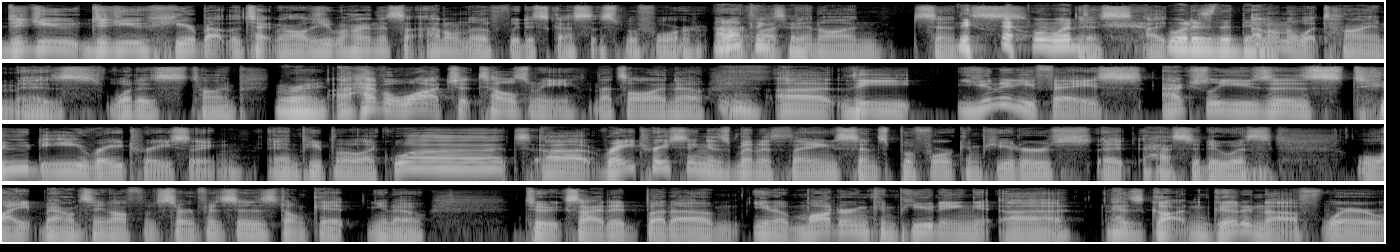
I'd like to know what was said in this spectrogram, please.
did you did you hear about the technology behind this? I don't know if we discussed this before. I don't think I've so. been on since what, this. I, what is the day? I don't know what time is. What is time? Right. I have a watch. It tells me. That's all I know. Uh, the Unity Face actually uses 2D ray tracing, and people are like, "What?" Uh, ray tracing has been a thing since before computers. It has to do with light bouncing off of surfaces. Don't get you know too excited. But um, you know, modern computing uh, has gotten good enough where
